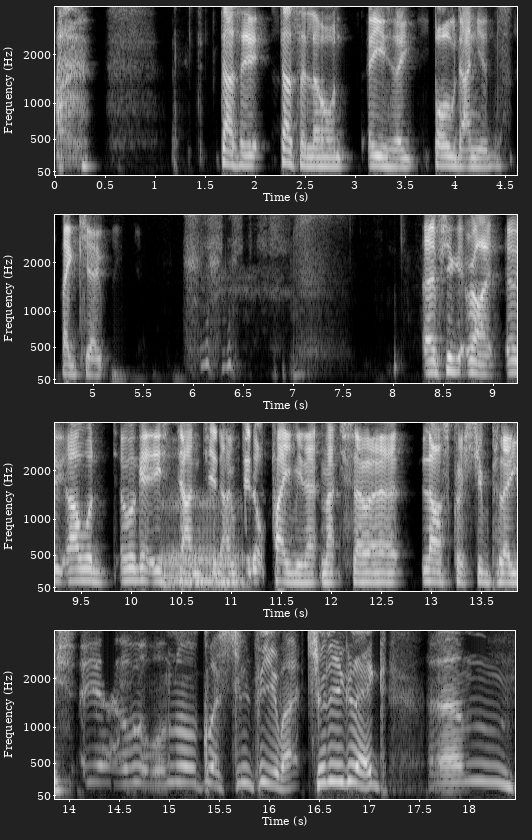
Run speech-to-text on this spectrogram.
does it? Does the lawn easy? Boiled onions. Thank you. if you get right, uh, I would. I will get this done. You know, do not pay me that much. So, uh, last question, please. Yeah, one more question for you, actually, Gregg. Um,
